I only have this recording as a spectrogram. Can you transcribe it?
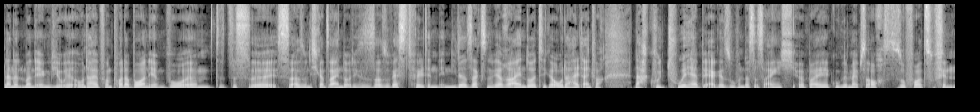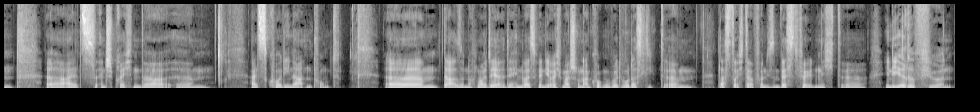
landet man irgendwie unterhalb von Paderborn irgendwo. Ähm, das das äh, ist also nicht ganz eindeutig. Es ist also Westfeld in, in Niedersachsen wäre eindeutiger oder halt einfach nach Kulturherberge suchen. Das ist eigentlich äh, bei Google Maps auch sofort zu finden äh, als entsprechender ähm, als Koordinatenpunkt. Ähm, da also nochmal der, der Hinweis, wenn ihr euch mal schon angucken wollt, wo das liegt, ähm, lasst euch da von diesem Westfeld nicht äh, in die Irre führen.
